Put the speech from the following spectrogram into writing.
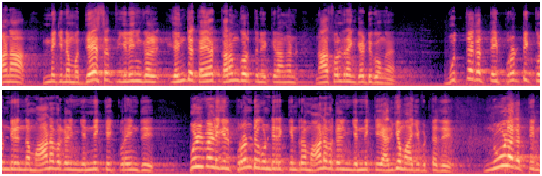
ஆனா இன்னைக்கு நம்ம தேசத்து இளைஞர்கள் எங்க கய கரம் கோர்த்து நிற்கிறாங்கன்னு நான் சொல்றேன் கேட்டுக்கோங்க. புத்தகத்தை புரட்டிக் கொண்டிருந்த மாணவர்களின் எண்ணிக்கை குறைந்து புல்வெளியில் புரண்டு கொண்டிருக்கின்ற மாணவர்களின் எண்ணிக்கை அதிகமாகிவிட்டது. நூலகத்தின்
